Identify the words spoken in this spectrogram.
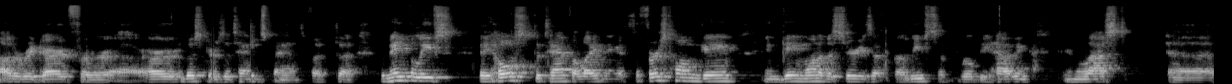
out of regard for uh, our listeners' attention spans. But uh, the Maple Leafs, they host the Tampa Lightning. It's the first home game in game one of a series that the Leafs will be having in the last uh,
